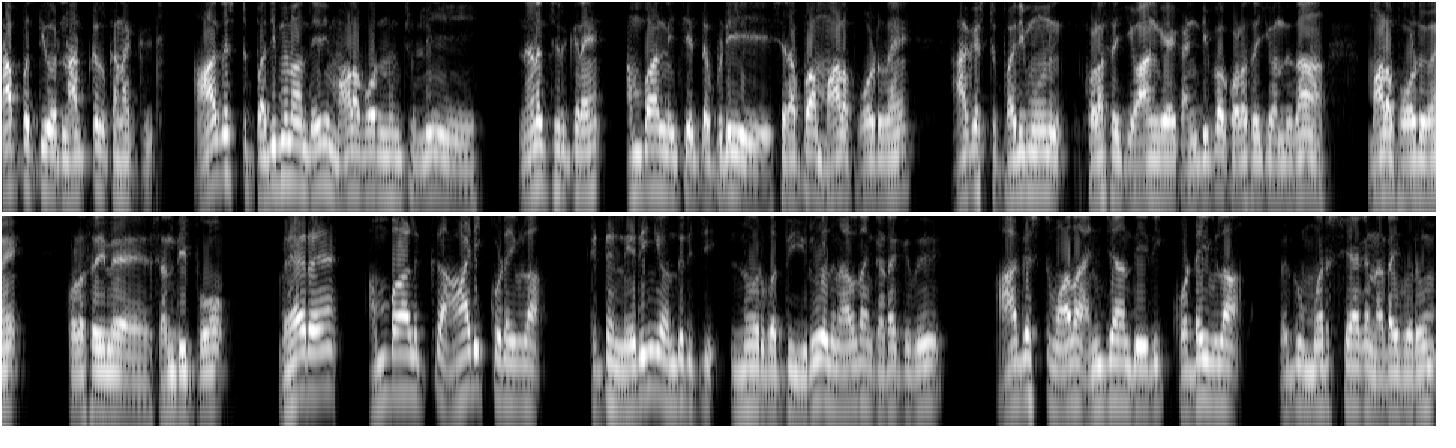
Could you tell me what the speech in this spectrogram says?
நாற்பத்தி ஒரு நாட்கள் கணக்கு. ஆகஸ்ட் பதிமூணாம் தேதி மாலை போடணும்னு சொல்லி நினச்சிருக்கிறேன். அம்பாள் நிச்சயத்தப்படி சிறப்பாக மாலை போடுவேன். ஆகஸ்ட் பதிமூணு குலசைக்கு வாங்க. கண்டிப்பாக குலசைக்கு வந்து தான் மாலை போடுவேன். குலசையில் சந்திப்போம். வேறு அம்பாளுக்கு ஆடிக்குடை விழா கிட்ட நெருங்கி வந்துடுச்சு. இன்னொரு பத்து இருபது நாள் தான் கிடக்குது. ஆகஸ்ட் மாதம் அஞ்சாம் தேதி கொடை விழா வெகு விமரிசையாக நடைபெறும்.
